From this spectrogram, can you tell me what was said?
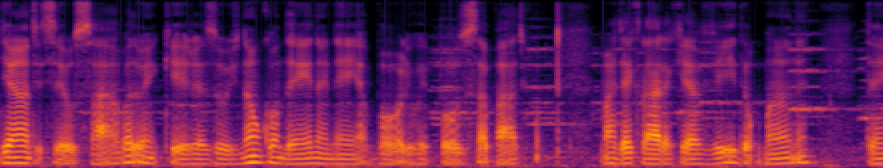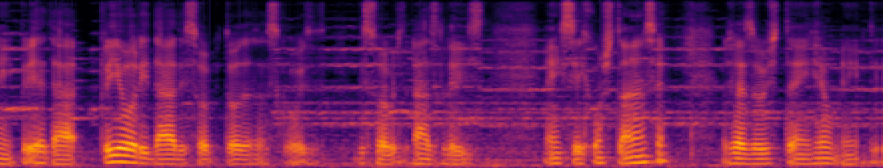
Diante de seu sábado, em que Jesus não condena nem abole o repouso sabático, mas declara que a vida humana tem prioridade sobre todas as coisas e sobre as leis. Em circunstância, Jesus tem realmente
